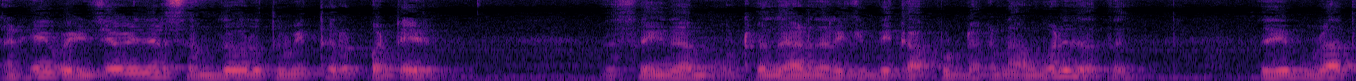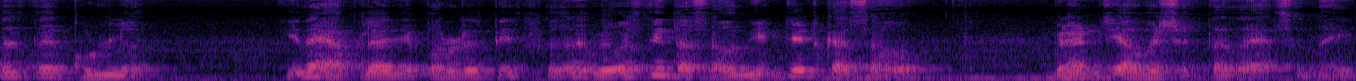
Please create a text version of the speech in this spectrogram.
आणि हे वेळच्या वेळी जर समजावलं तुम्ही तर पटेल. जसं एकदा मोठं झाड झालं की ते कापून टाकणं अवघड जातं. तर हे मुळातच जर खुडलं की नाही आपल्याला जे परवडेल ते सगळं व्यवस्थित असावं नीटनेटकं असावं? ब्रँडची आवश्यकता आहे असं नाही.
